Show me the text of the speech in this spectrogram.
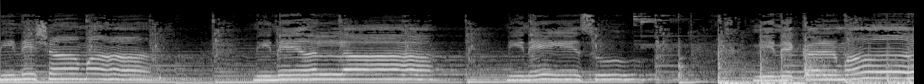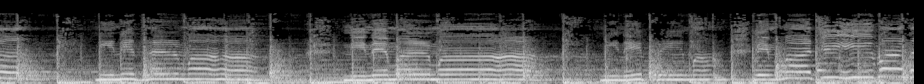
ನೀನೆ ಶ್ಯಾಮ, ನೀನೆ ಅಲ್ಲ, ನೀನೆ ಯೇಸು, ನೀನೆ ಕರ್ಮ, ನೀನೆ ಧರ್ಮ, ನೀನೆ ಮರ್ಮ, ನೀನೆ ಪ್ರೇಮ. ನಿಮ್ಮ ಜೀವದ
